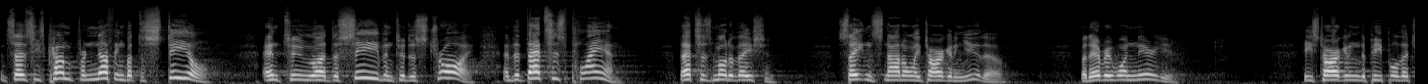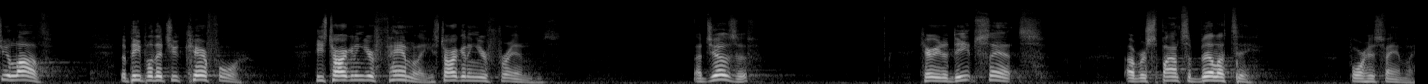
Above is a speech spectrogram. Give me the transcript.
and says he's come for nothing but to steal and to uh, deceive and to destroy, and that that's his plan, that's his motivation. Satan's not only targeting you, though, but everyone near you. He's targeting the people that you love, the people that you care for. He's targeting your family, he's targeting your friends. Now, Joseph carried a deep sense of responsibility for his family.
